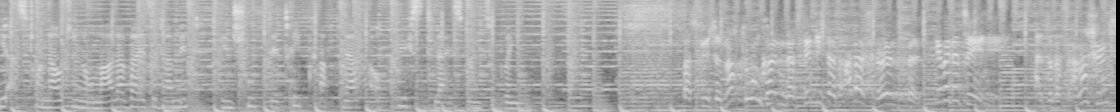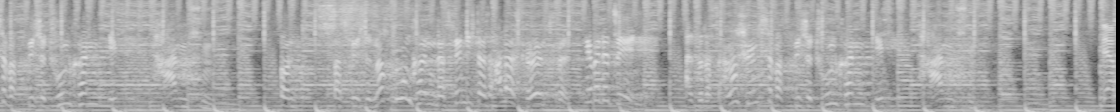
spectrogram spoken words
Die Astronauten normalerweise damit, den Schub der Triebkraftwerke auf Höchstleistung zu bringen. Was Füße noch tun können, das finde ich das Allerschönste. Ihr werdet sehen. Also das Allerschönste, was Füße tun können, ist tanzen. Und was Füße noch tun können, das finde ich das Allerschönste. Ihr werdet sehen. Also das Allerschönste, was Füße tun können, ist tanzen. Der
